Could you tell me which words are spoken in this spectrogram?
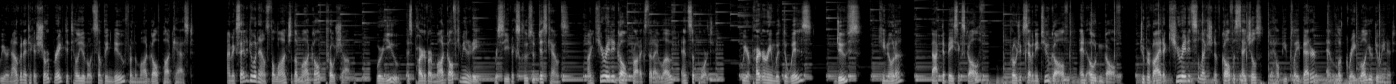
We are now going to take a short break to tell you about something new from the Mod Golf Podcast. I'm excited to announce the launch of the Mod Golf Pro Shop, where you, as part of our Mod Golf community, receive exclusive discounts on curated golf products that I love and support. We are partnering with DeWiz, Deuce, Kinona, Back to Basics Golf, Project 72 Golf, and Odin Golf to provide a curated selection of golf essentials to help you play better and look great while you're doing it.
